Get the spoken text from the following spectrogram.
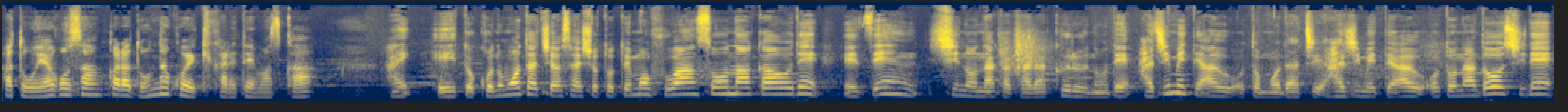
あと親御さんからどんな声聞かれていますか？はい、えーと、子どもたちは最初とても不安そうな顔で、え、全市の中から来るので初めて会うお友達初めて会う大人同士で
